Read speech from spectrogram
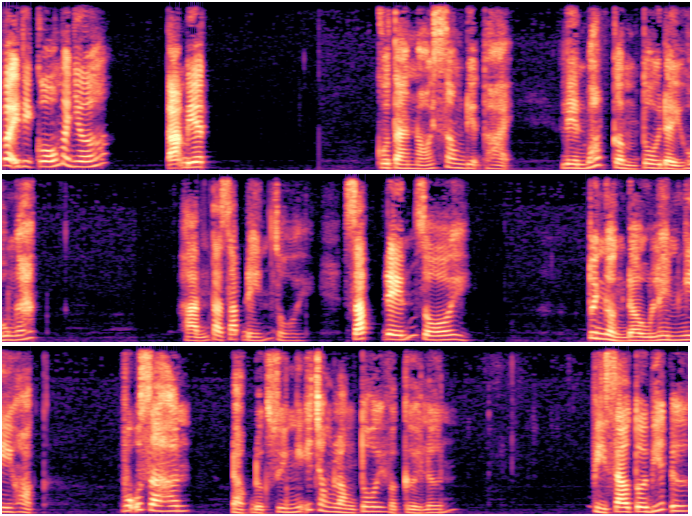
vậy thì cố mà nhớ. Tạm biệt. Cô ta nói xong điện thoại, liền bóp cầm tôi đầy hung ác. Hắn ta sắp đến rồi, sắp đến rồi. Tôi ngẩng đầu lên nghi hoặc. Vũ Gia Hân đọc được suy nghĩ trong lòng tôi và cười lớn. Vì sao tôi biết ư?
